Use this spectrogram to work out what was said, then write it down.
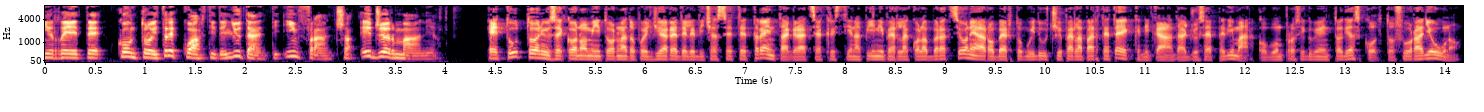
in rete, contro i tre quarti degli utenti in Francia e Germania. È tutto, News Economy torna dopo il GR delle 17.30, grazie a Cristina Pini per la collaborazione e a Roberto Guiducci per la parte tecnica, da Giuseppe Di Marco, buon proseguimento di ascolto su Radio 1.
